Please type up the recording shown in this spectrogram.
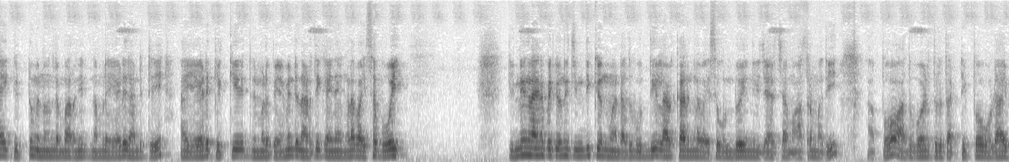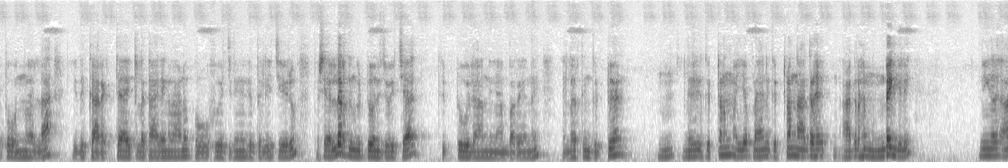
ആയി കിട്ടുമെന്നെല്ലാം പറഞ്ഞിട്ട് നമ്മൾ ഏഡ് കണ്ടിട്ട് ആ ഏഡ് ക്ലിക്ക് ചെയ്തിട്ട് നമ്മൾ പേയ്മെന്റ് നടത്തി കഴിഞ്ഞാൽ നിങ്ങളെ പൈസ പോയി. പിന്നെ നിങ്ങൾ അതിനെപ്പറ്റി ഒന്ന് ചിന്തിക്കൊന്നും വേണ്ട. അത് ബുദ്ധിയുള്ള ആൾക്കാർ നിങ്ങളെ പൈസ കൊണ്ടുപോയി എന്ന് വിചാരിച്ചാൽ മാത്രം മതി. അപ്പോൾ അതുപോലത്തെ ഒരു തട്ടിപ്പോ ഉടായ്പോ ഒന്നുമല്ല. ഇത് കറക്റ്റ് ആയിട്ടുള്ള കാര്യങ്ങളാണ്. പ്രൂഫ് വെച്ചിട്ട് നിങ്ങൾക്ക് തെളിയിച്ചു തരും. പക്ഷെ എല്ലാവർക്കും കിട്ടുമോ എന്ന് ചോദിച്ചാൽ കിട്ടൂല എന്ന് ഞാൻ പറയുന്നത് എല്ലാവർക്കും കിട്ടുവാൻ നിങ്ങൾക്ക് കിട്ടണം അയ്യ പ്ലാൻ കിട്ടണം എന്ന് ആഗ്രഹം ആഗ്രഹം ഉണ്ടെങ്കിൽ നിങ്ങൾ ആ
